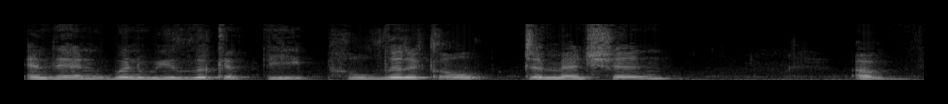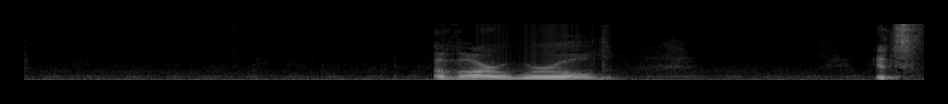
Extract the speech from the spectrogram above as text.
And then when we look at the political dimension of of our world. It's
